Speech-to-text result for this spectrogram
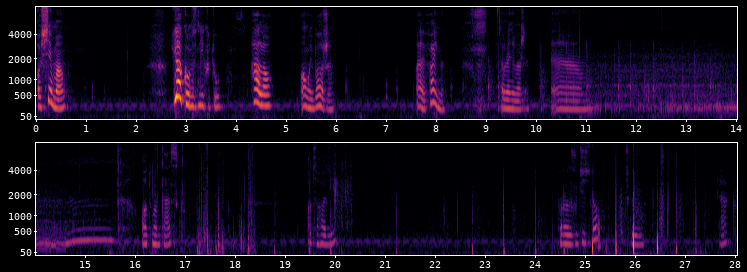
O siema. Jak on znikł tu? Halo? O mój Boże. Ale fajne. Dobra, nieważne. Em. O, tu mam task. O co chodzi? Porozrzucić to? Czy... Jak?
